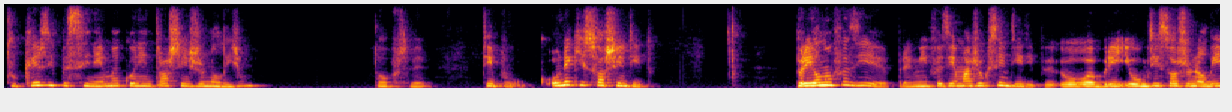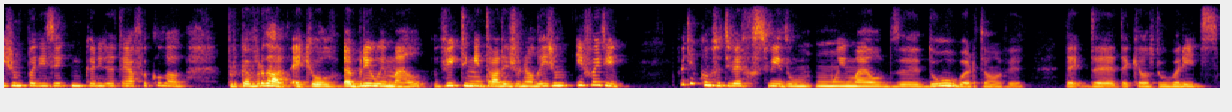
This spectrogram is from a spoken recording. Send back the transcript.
tu queres ir para cinema quando entraste em jornalismo? Estão a perceber? Tipo, onde é que isso faz sentido? Para ele não fazia, para mim fazia mais do que sentido. Tipo, eu abri, eu meti só jornalismo para dizer que me candidatei à faculdade. Porque a verdade é que eu abri o e-mail, vi que tinha entrado em jornalismo e foi tipo, foi tipo como se eu tivesse recebido um, um e-mail de, do Uber, estão a ver? De, de, daqueles do Uber Eats,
